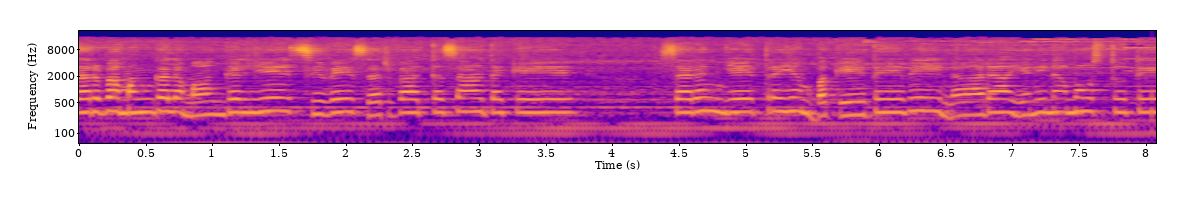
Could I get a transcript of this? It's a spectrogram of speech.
సర్వమంగళమాంగళ్యే శివే సర్వార్థసాధకే శరణ్యే త్రయంబకే దేవి నారాయణి నమోస్తుతే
